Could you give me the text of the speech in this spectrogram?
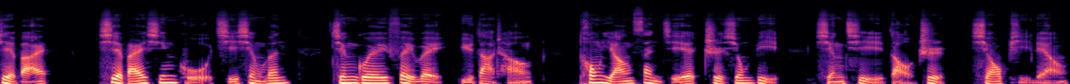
泻白，泻白辛苦，其性温，经归肺胃与大肠，通阳散结，治胸痹，行气导滞，消脾凉。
